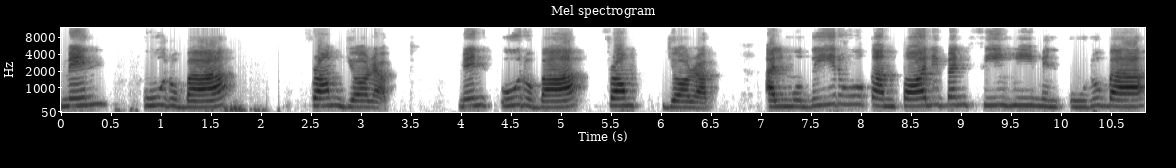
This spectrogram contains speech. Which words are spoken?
min Uruba, from Europe. Min Uruba, from Europe. Al-Mudiru, come Taliban fihi min Uruba,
